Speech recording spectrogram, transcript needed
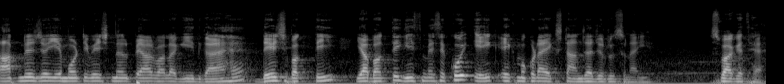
आपने जो ये मोटिवेशनल प्यार वाला गीत गाया है देशभक्ति या भक्ति गीत में से कोई एक एक मुकड़ा एक स्टांजा ज़रूर सुनाइए। स्वागत है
